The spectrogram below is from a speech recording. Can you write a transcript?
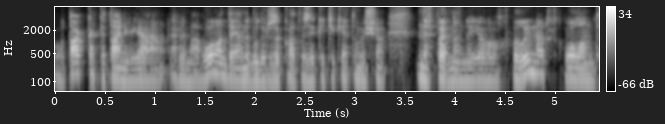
Отак. Капітаню я Ерліна Воланда. Я не буду ризикувати з Екітіке, тому що не впевнений на його хвилинах. Воланд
